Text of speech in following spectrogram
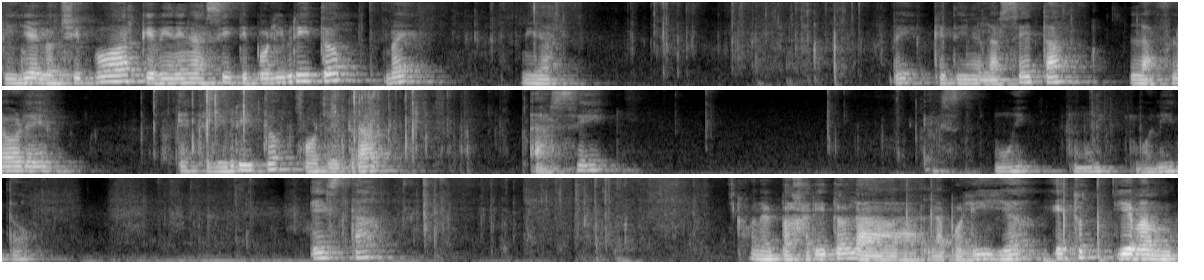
Pillé los chipboard que vienen así tipo librito. ¿Veis? Mirad. ¿Veis? Que tiene la seta, las flores, este librito por detrás. Así. Es muy, muy bonito. Esta con el pajarito, la, polilla. Estos llevan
